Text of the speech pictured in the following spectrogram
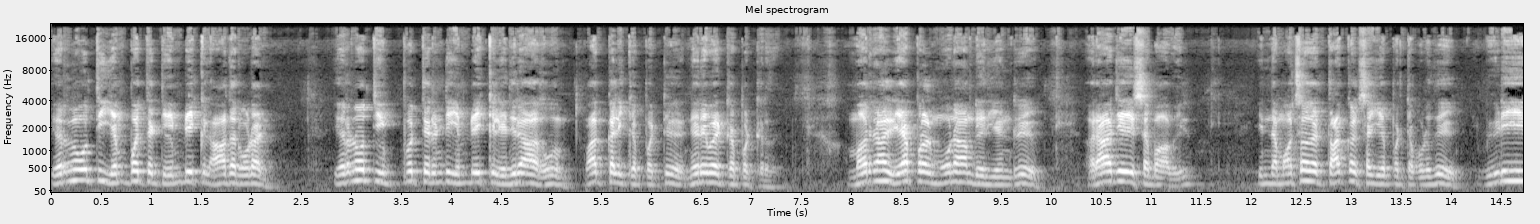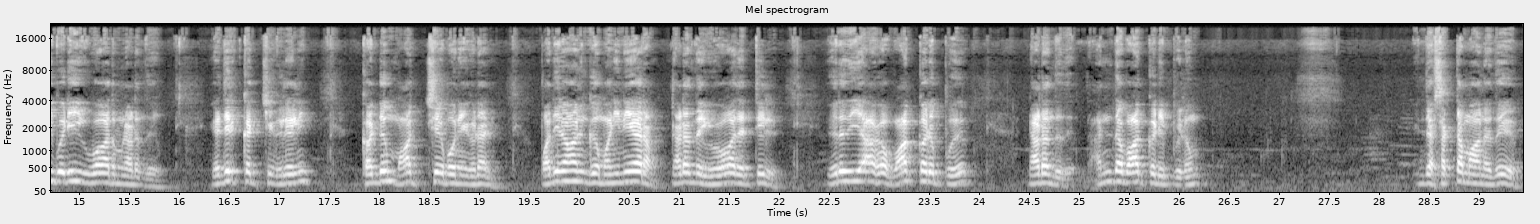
இருநூற்றி எண்பத்தெட்டு எம்பிக்கள் ஆதரவுடன் இருநூற்றி முப்பத்தி ரெண்டு எம்பிக்கள் எதிராகவும் வாக்களிக்கப்பட்டு நிறைவேற்றப்பட்டது. மறுநாள் ஏப்ரல் மூணாம் தேதியன்று ராஜ்யசபாவில் இந்த மசோதா தாக்கல் செய்யப்பட்ட பொழுது விடிய விடிய விவாதம் நடந்தது. எதிர்க்கட்சிகளின் கடும் ஆட்சேபனையுடன் பதினான்கு மணி நேரம் நடந்த விவாதத்தில் இறுதியாக வாக்கெடுப்பு நடந்தது. அந்த வாக்கெடுப்பிலும் இந்த சட்டமானது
